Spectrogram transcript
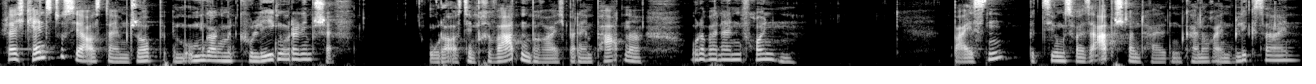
Vielleicht kennst du es ja aus deinem Job, im Umgang mit Kollegen oder dem Chef. Oder aus dem privaten Bereich bei deinem Partner oder bei deinen Freunden. Beißen bzw. Abstand halten kann auch ein Blick sein,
